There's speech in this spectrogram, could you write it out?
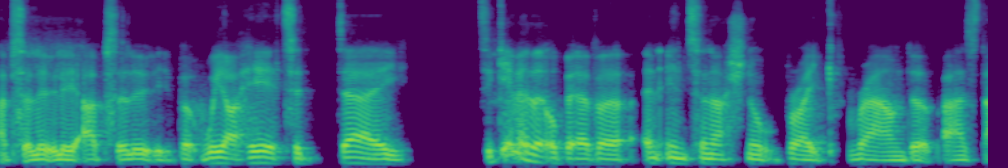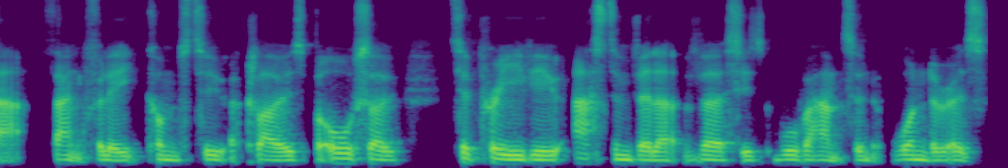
Absolutely, absolutely. But we are here today to give a little bit of a, an international break roundup as that thankfully comes to a close, but also to preview Aston Villa versus Wolverhampton Wanderers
